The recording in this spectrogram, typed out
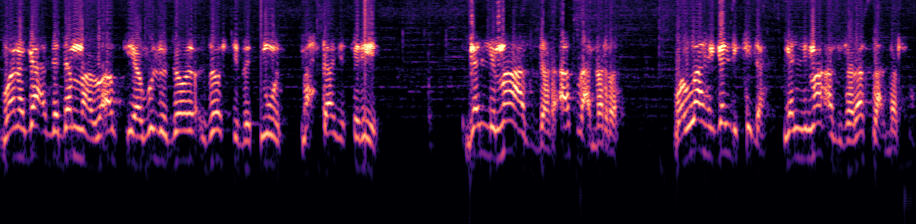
وأنا قاعد أدمع وأبكي أقول له زو- زوجتي بتموت محتاجة سرير قال لي ما أقدر أطلع برا. والله قال لي كده قال لي ما أقدر أطلع برا.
